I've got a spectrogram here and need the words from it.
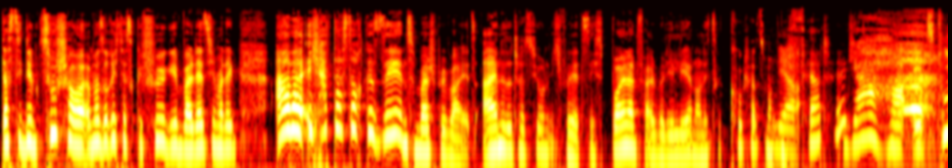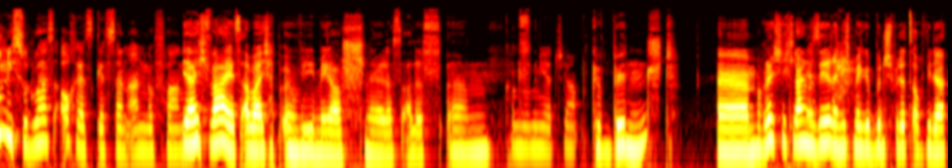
dass die dem Zuschauer immer so richtig das Gefühl geben, weil der sich immer denkt, aber ich habe das doch gesehen. Zum Beispiel war jetzt eine Situation, ich will jetzt nicht spoilern, vor allem weil die Lea noch nichts geguckt hat, das macht Ja. mich fertig. Ja, jetzt tu nicht so. Du hast auch erst gestern angefangen. Ja, ich weiß, aber ich habe irgendwie mega schnell das alles ähm, Konsumiert, ja. gebinged. Ähm, richtig lange Serie nicht mehr gebinged. Ich bin jetzt auch wieder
